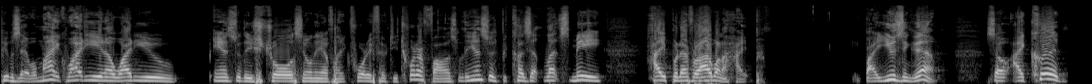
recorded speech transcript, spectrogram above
People say, well, Mike, why do you, you know, why do you answer these trolls who only have like 40, 50 Twitter followers? Well, the answer is because it lets me hype whatever I want to hype by using them. So I could,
